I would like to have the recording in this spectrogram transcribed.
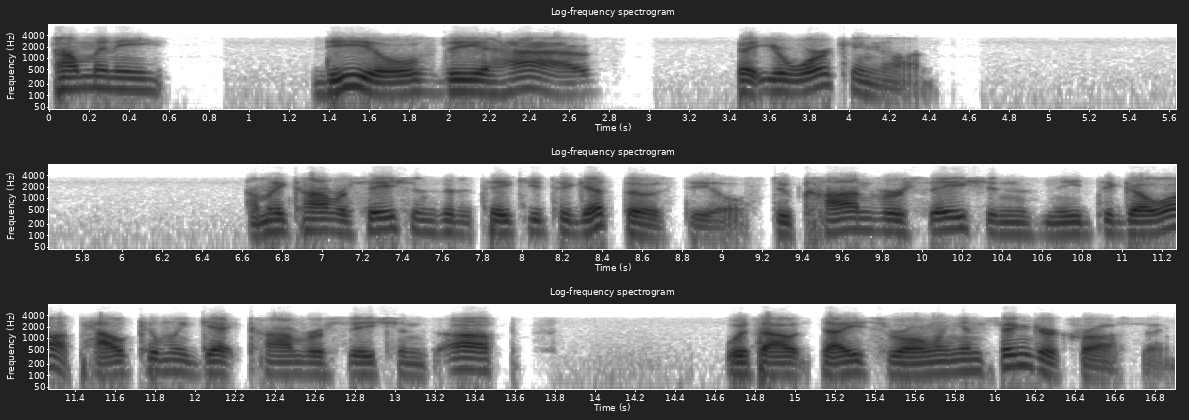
How many deals do you have that you're working on? How many conversations did it take you to get those deals? Do conversations need to go up? How can we get conversations up without dice rolling and finger crossing?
